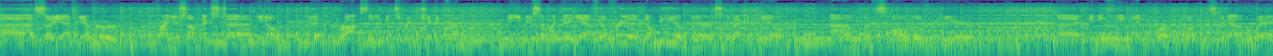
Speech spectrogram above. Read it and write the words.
Uh, so yeah, if you ever find yourself next to you know rocks that you can spring chicken from, do something like that, yeah, feel free to. Don't be embarrassed. Go back and heal. Um, what's all over here? anything important. Well, let's get out of the way.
